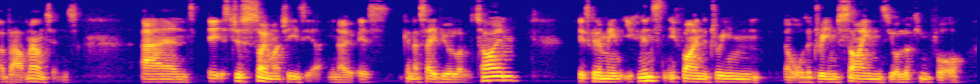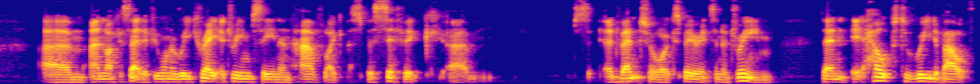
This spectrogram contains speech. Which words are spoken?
about mountains. And it's just so much easier. You know, it's going to save you a lot of time. It's going to mean that you can instantly find the dream or the dream signs you're looking for. Um, and like I said, if you want to recreate a dream scene and have like a specific um, adventure or experience in a dream, then it helps to read about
